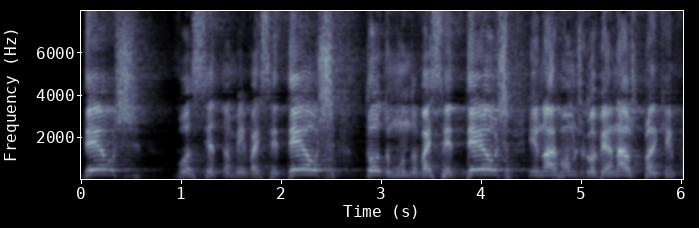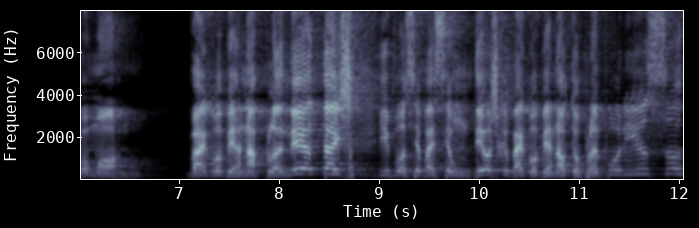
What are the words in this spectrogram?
Deus, você também vai ser Deus, todo mundo vai ser Deus, e nós vamos governar os planos. Quem for mormon vai governar planetas, e você vai ser um Deus que vai governar o teu planeta. Por isso,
